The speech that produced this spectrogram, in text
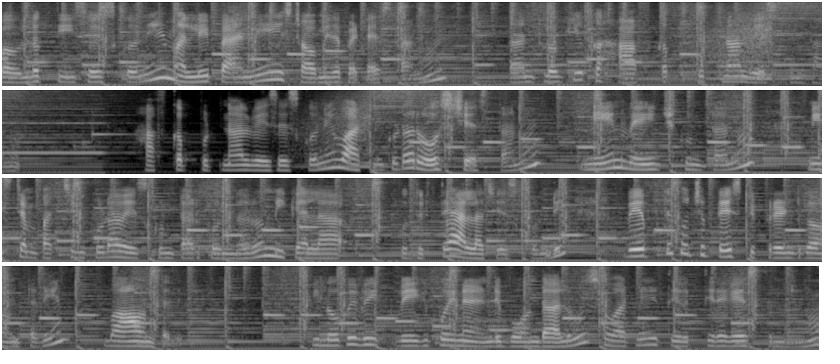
బౌల్లోకి తీసేసుకొని మళ్ళీ ప్యాన్ని స్టవ్ మీద పెట్టేస్తాను. దాంట్లోకి ఒక హాఫ్ కప్ పుట్నాలు వేసుకుంటాను. హాఫ్ కప్ పుట్నాలు వేసేసుకొని వాటిని కూడా రోస్ట్ చేస్తాను. నేను వేయించుకుంటాను. మీ ఇష్టం పచ్చివి కూడా వేసుకుంటారు కొందరు. మీకు ఎలా కుదిరితే అలా చేసుకోండి. వేపితే కొంచెం టేస్ట్ డిఫరెంట్గా ఉంటుంది బాగుంటుంది. ఈ లోపు ఇవి వేగిపోయినాయండి బోండాలు సో వాటిని తిరగేస్తున్నాను.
